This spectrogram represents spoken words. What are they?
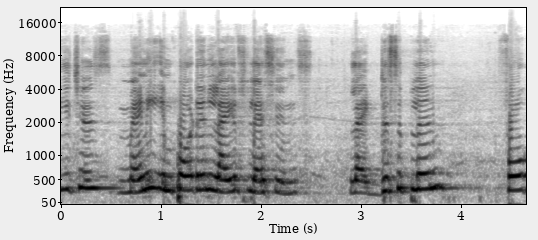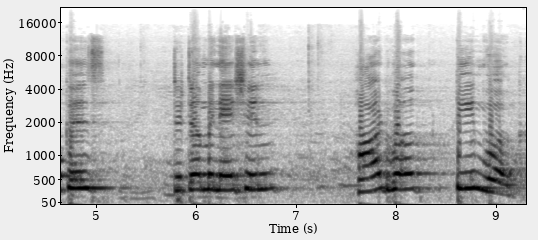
teaches many important life lessons like discipline, focus, determination, hard work, teamwork,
